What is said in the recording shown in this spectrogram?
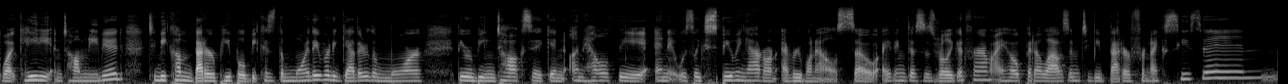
what Katie and Tom needed to become better people because the more they were together, the more they were being toxic and unhealthy. And it was like spewing out on everyone else. So I think this is really good for him. I hope it allows him to be better for next season.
